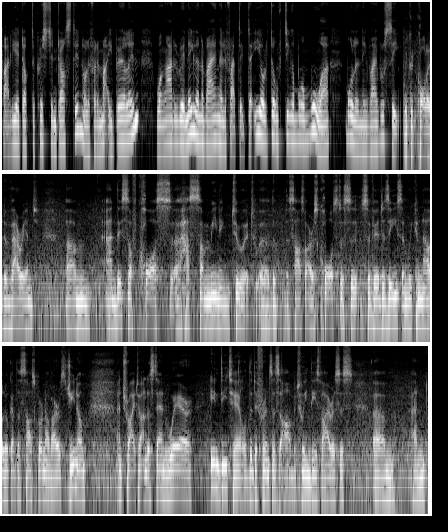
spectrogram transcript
Whaalia Dr. Christian Drosten o le wharamai Berlin, wa ngāri rue nei lana vaenga le whata i ta i o le tongwhitinga mua mua mō le nei virusi. We could call it a variant. Um, and this, of course, uh, has some meaning to it. Uh, the, the SARS virus caused a se severe disease, and we can now look at the SARS coronavirus genome and try to understand where, in detail, the differences are between these viruses. Um, and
